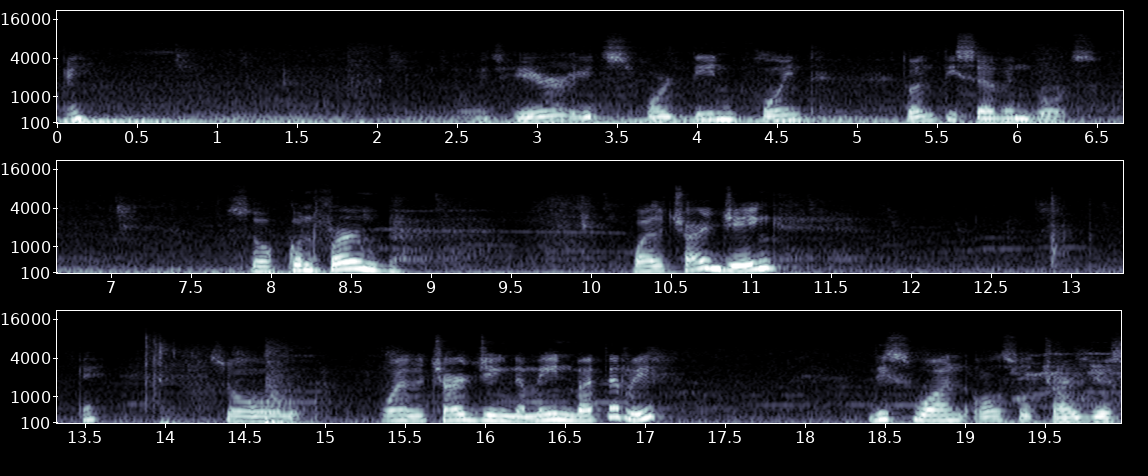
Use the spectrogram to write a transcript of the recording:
Okay? So it's here, it's 14.27 volts. So confirmed while charging. Okay? So while charging the main battery, this one also charges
